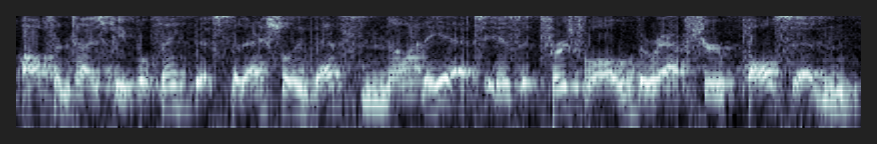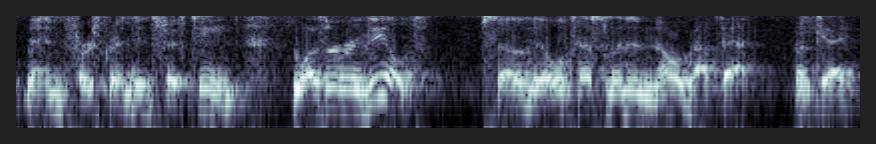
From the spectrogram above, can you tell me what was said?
Oftentimes people think this, but actually that's not it, is it? First of all, the rapture, Paul said in, in 1 Corinthians 15, wasn't revealed. So the Old Testament didn't know about that. Okay?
